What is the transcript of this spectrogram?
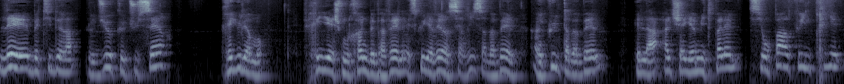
le Betidera, le Dieu que tu sers régulièrement. Est-ce qu'il y avait un service à Babel, un culte à Babel? Et là, Al-Shayamit Palel, si on parle qu'il priait.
